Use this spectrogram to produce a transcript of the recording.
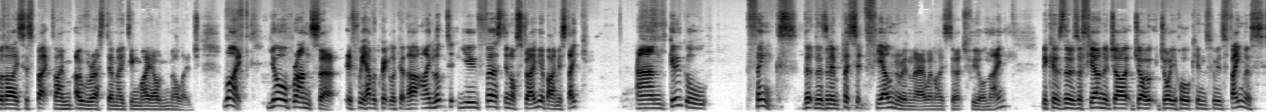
but I suspect I'm overestimating my own knowledge. Right, your brand SERP. If we have a quick look at that, I looked at you first in Australia by mistake, and Google thinks that there's an implicit Fiona in there when I search for your name, because there's a Fiona jo- jo- Joy Hawkins who is famous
